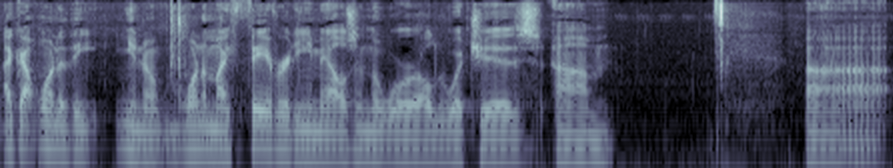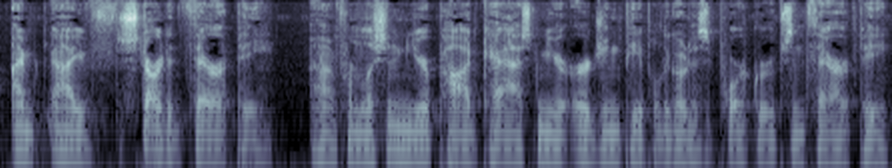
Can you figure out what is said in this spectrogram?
I got one of the, you know, one of my favorite emails in the world, which is, um, uh, I'm, I've started therapy from listening to your podcast, and you're urging people to go to support groups and therapy.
